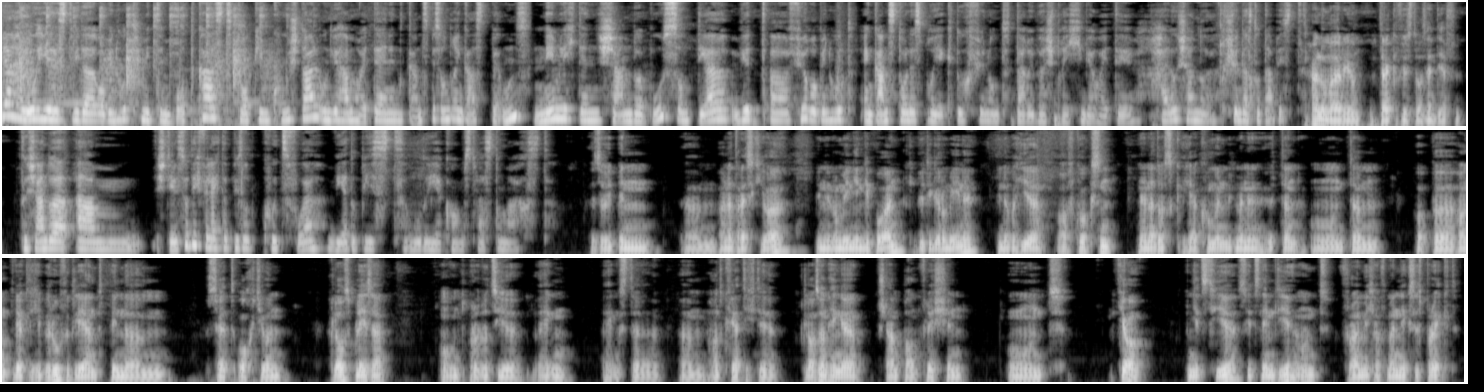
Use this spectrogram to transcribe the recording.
Ja, hallo, hier ist wieder Robin Hood mit dem Podcast Talking Kuhstall und wir haben heute einen ganz besonderen Gast bei uns, nämlich den Shandor Bus und der wird äh, für Robin Hood ein ganz tolles Projekt durchführen und darüber sprechen wir heute. Hallo Shandor, schön, dass du da bist. Hallo Mario, danke fürs Dasein dürfen. Du Shandor, ähm, stellst du dich vielleicht ein bisschen kurz vor, wer du bist, wo du herkommst, was du machst? Also ich bin ähm, 31 Jahre, bin in Rumänien geboren, gebürtiger Rumäne, bin aber hier aufgewachsen, das herkommen mit meinen Eltern und ähm, habe äh, handwerkliche Berufe gelernt, bin ähm, seit acht Jahren Glasbläser und produziere eigen, eigenste ähm, handgefertigte Glasanhänger, Stammbaumpfläschchen und ja, bin jetzt hier, sitze neben dir und freue mich auf mein nächstes Projekt.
